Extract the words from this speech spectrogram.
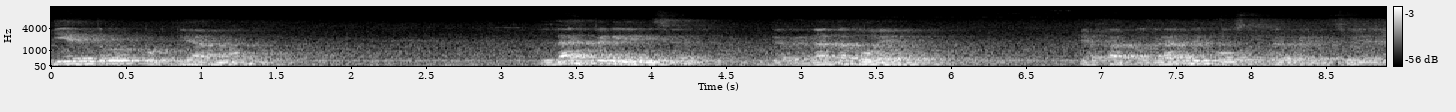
dietro portiamo l'esperienza di Renata Boero, che ha fatto grandi cose per Venezuela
